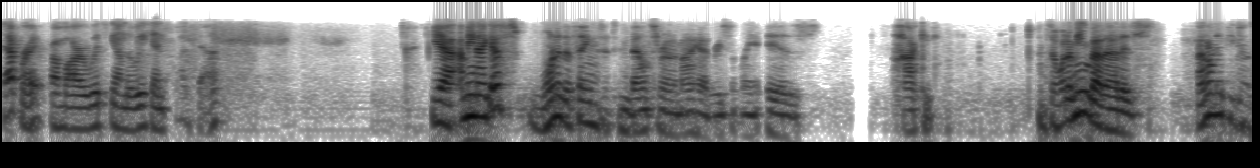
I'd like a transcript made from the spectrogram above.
separate from our whiskey on the weekend podcast. Yeah, I mean, I guess one of the things that's been bouncing around in my head recently is hockey. And so what I mean by that is, I don't know if you guys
